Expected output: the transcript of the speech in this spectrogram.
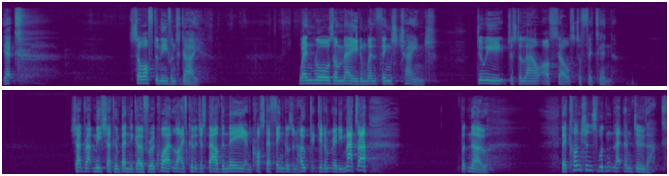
Yet, so often, even today, when laws are made and when things change, do we just allow ourselves to fit in? Shadrach, Meshach, and Abednego, for a quiet life, could have just bowed the knee and crossed their fingers and hoped it didn't really matter. But no, their conscience wouldn't let them do that.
